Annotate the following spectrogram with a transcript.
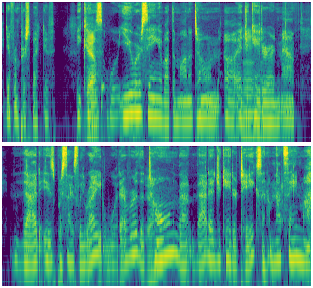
a different perspective because what you were saying about the monotone uh, educator Mm-hmm. in math, that is precisely right. Whatever the Yeah. tone that that educator takes, and I'm not saying my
